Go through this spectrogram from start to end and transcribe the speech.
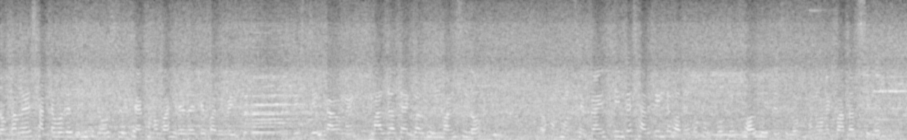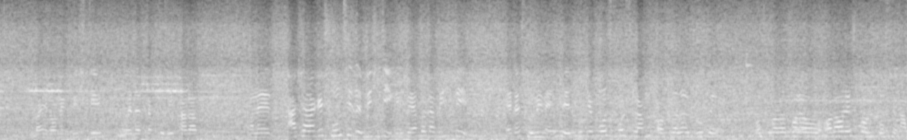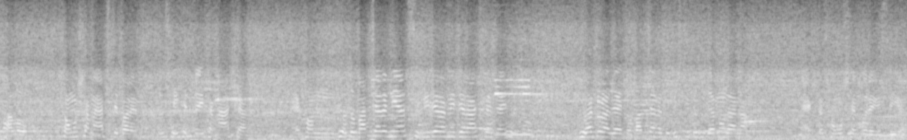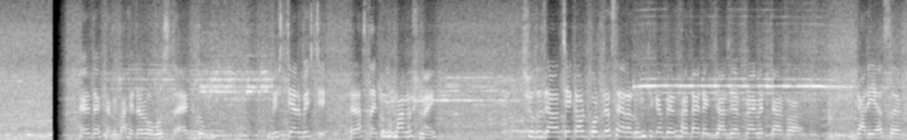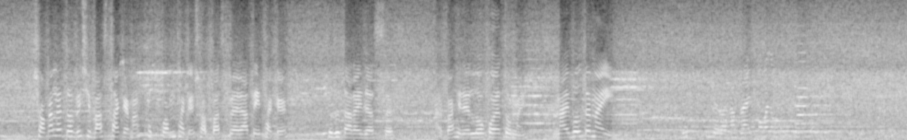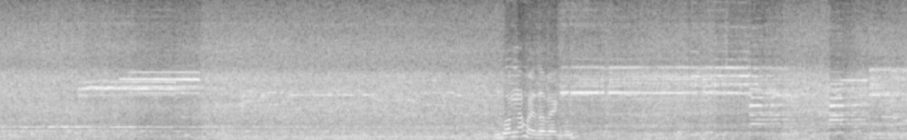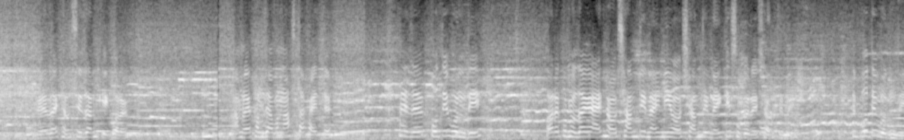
সকালে সাতটা বাজে ঘুম থেকে অবশ্যই উঠে এখনও বাহিরে যেতে পারিনি। বৃষ্টির কারণে মাঝরাতে একবার ঘুম ভাঙছিল। তখন হচ্ছে প্রায় তিনটে, সাড়ে তিনটে বাজে, তখন প্রচুর ঝড় হইতেছিল মানে অনেক বাতাস ছিল। বাইরে অনেক বৃষ্টি ওয়েদারটা খুবই খারাপ। মানে আসার আগে শুনছি যে বৃষ্টি, কিন্তু এতটা বৃষ্টি এটা শুনি নাই। ফেসবুকে পোস্ট করছিলাম কক্সবাজার গ্রুপে পোস্ট করার পরেও ওরাও রেসপন্স করছে না, ভালো। সমস্যা না আসতে পারেন। তো সেই ক্ষেত্রে এখানে আসা। এখন যেহেতু বাচ্চারা নিয়ে আসছি, নিজেরা নিজেরা আসলে যাই হয়তো ঘোরা টোরা যায় তো, বাচ্চারা তো বৃষ্টিতে ভিজানো যায় না। একটা সমস্যায় পড়ে গেছি। এই দেখেন, বাহিরের অবস্থা একদম বৃষ্টি আর বৃষ্টি। রাস্তায় কোনো মানুষ নাই। শুধু যারা চেক আউট করতেছে, এরা রুম থেকে বের হয় ডাইরেক্ট যার যার প্রাইভেট কার বা গাড়ি আছে। সকালে তো বেশি বাস থাকে না, খুব কম থাকে, সব বাস প্রায় রাতেই থাকে। শুধু তারাই যাচ্ছে। আর বাহিরের লোকও এত নাই। নাই বলতে নাই। বন্যা হয়ে যাবে একদম। দেখেন সিজন কি করে? আমরা এখন যাব নাস্তা খাইতে। এই যে প্রতিবন্ধী ওরা কোনো জায়গায় আয় আইনাও শান্তি নাই নিয়েও শান্তি নেই কিছু করে শান্তি নেই। তুই প্রতিবন্ধী।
